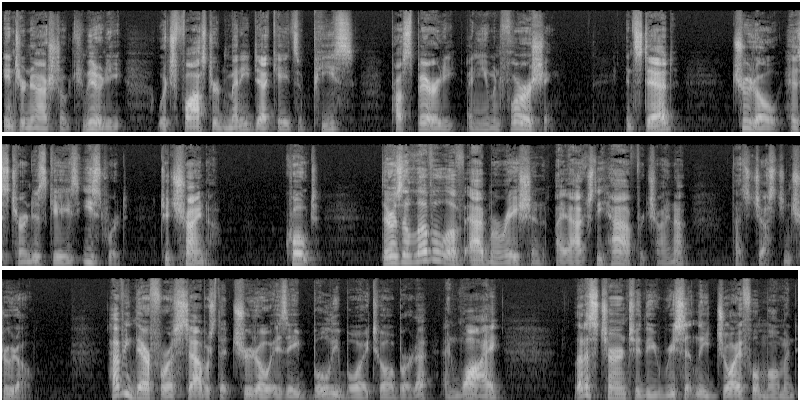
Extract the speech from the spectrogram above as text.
international community, which fostered many decades of peace, prosperity, and human flourishing. Instead, Trudeau has turned his gaze eastward to China. Quote, There is a level of admiration I actually have for China. That's Justin Trudeau. Having therefore established that Trudeau is a bully boy to Alberta and why, let us turn to the recently joyful moment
